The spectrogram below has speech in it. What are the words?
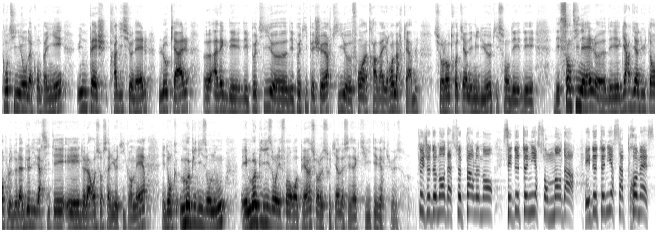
Continuons d'accompagner une pêche traditionnelle, locale, euh, avec des, petits, euh, des, petits, pêcheurs qui euh, font un travail remarquable sur l'entretien des milieux, qui sont des, sentinelles, des gardiens du temple de la biodiversité et de la ressource halieutique en mer. Et donc mobilisons-nous et mobilisons les fonds européens sur le soutien de ces activités vertueuses. Que je demande à ce Parlement, c'est de tenir son mandat et de tenir sa promesse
